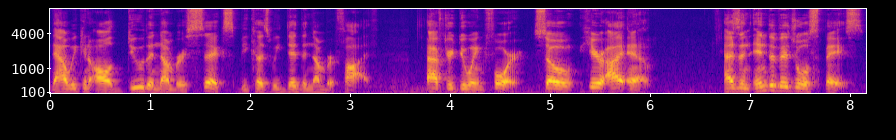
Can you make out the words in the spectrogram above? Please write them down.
Now we can all do the number six because we did the number five after doing four. So here I am. As an individual space,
